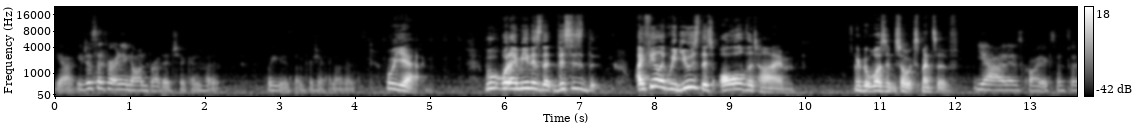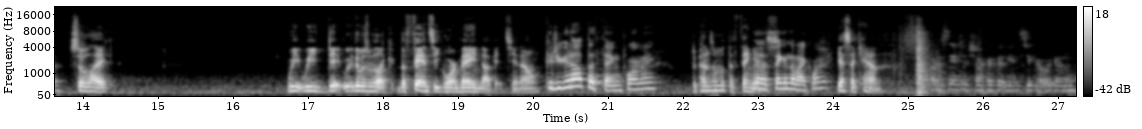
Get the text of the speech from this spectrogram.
Yeah, you just said for any non-breaded chicken, but we use them for chicken nuggets. Well, yeah. Well, what I mean is that this is the. I feel like we'd use this all the time if it wasn't so expensive. Yeah, it is quite expensive. So like. We we did there was like the fancy gourmet nuggets, you know. Could you get out the thing for me? Depends on what the thing The is. thing in the microwave? Yes, I can. I just need to check if it needs to go again.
